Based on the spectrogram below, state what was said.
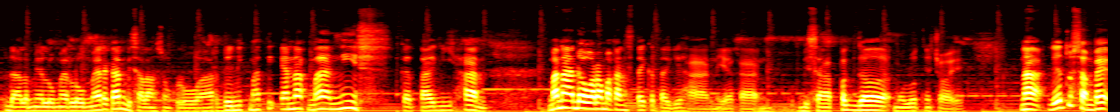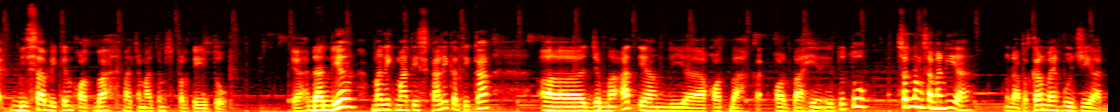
dalamnya lumer-lumer kan bisa langsung keluar. Dinikmati enak manis ketagihan. Mana ada orang makan steak ketagihan ya kan? Bisa pegel mulutnya coy. Nah dia tuh sampai bisa bikin khotbah macam-macam seperti itu ya. Dan dia menikmati sekali ketika uh, jemaat yang dia khotbah khotbahin itu tuh senang sama dia mendapatkan banyak pujian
